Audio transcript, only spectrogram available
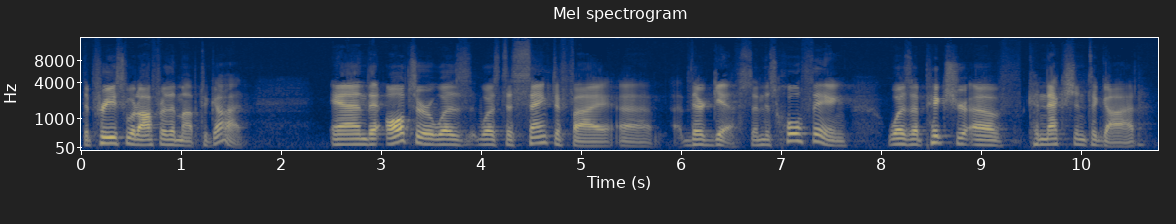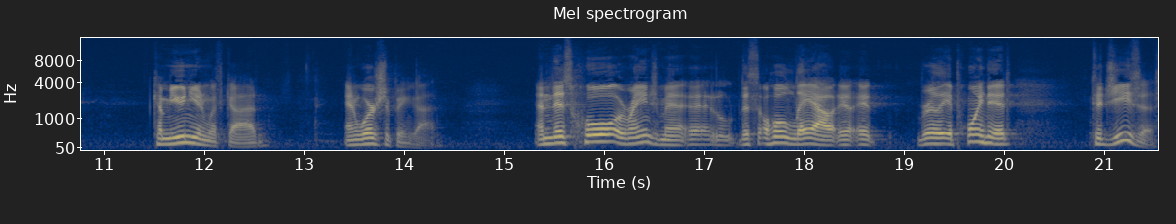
The priests would offer them up to God. And the altar was, was to sanctify uh, their gifts. And this whole thing was a picture of connection to God, communion with God, and worshiping God. And this whole arrangement, uh, this whole layout, it, it really it pointed to Jesus.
